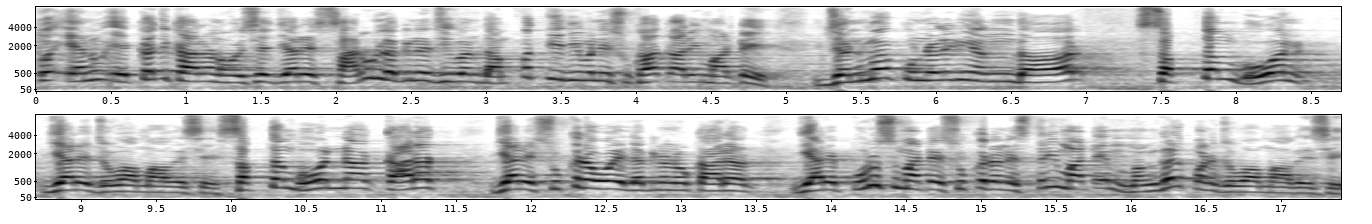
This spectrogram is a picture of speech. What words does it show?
તો એનું એક જ કારણ હોય છે, જ્યારે સારું લગ્ન જીવન દાંપત્ય જીવનની સુખાકારી માટે જન્મ કુંડળીની અંદર સપ્તમ ભુવન જ્યારે જોવામાં આવે છે. સપ્તમ ભુવનના કારક જ્યારે શુક્ર હોય લગ્નનો કારક જ્યારે પુરુષ માટે શુક્ર અને સ્ત્રી માટે મંગળ પણ જોવામાં આવે છે.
